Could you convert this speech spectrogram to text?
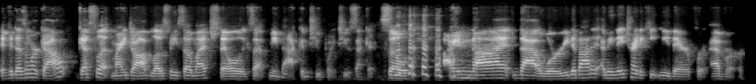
if it doesn't work out, guess what? My job loves me so much, they'll accept me back in 2.2 seconds. So I'm not that worried about it. I mean, they try to keep me there forever.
